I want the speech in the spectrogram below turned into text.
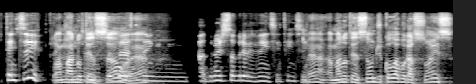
Entendi. Com a manutenção, é. Padrões de sobrevivência, entendi. É, a manutenção de colaborações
